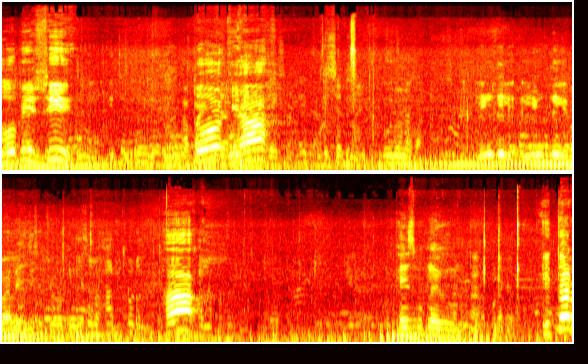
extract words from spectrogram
ओबीसी तो ह्या लिंक दिली लिंक दिली बालाजी त्याच्यावर. हा. फेसबुकला इतर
